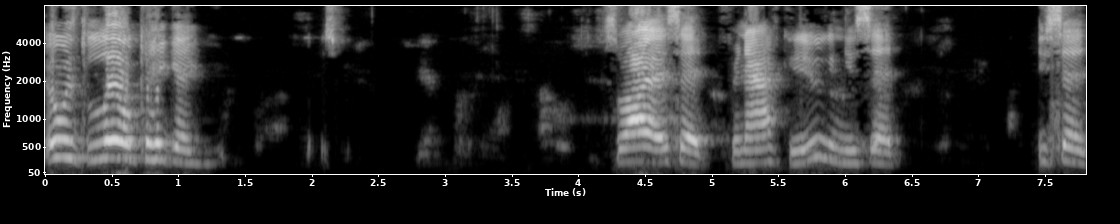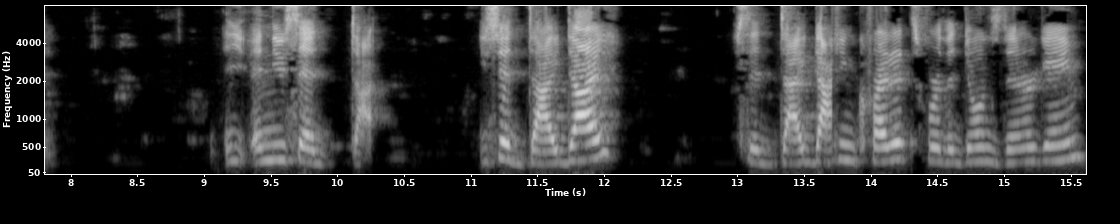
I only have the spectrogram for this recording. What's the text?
It was Lil KK. So I said FNAF Goog, and you said, you said, and you said, die you said die die. You said die die. Credits for the Jones Dinner game.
